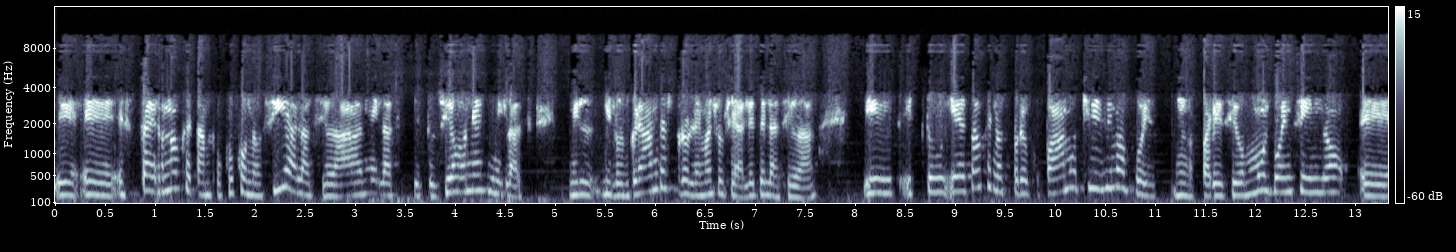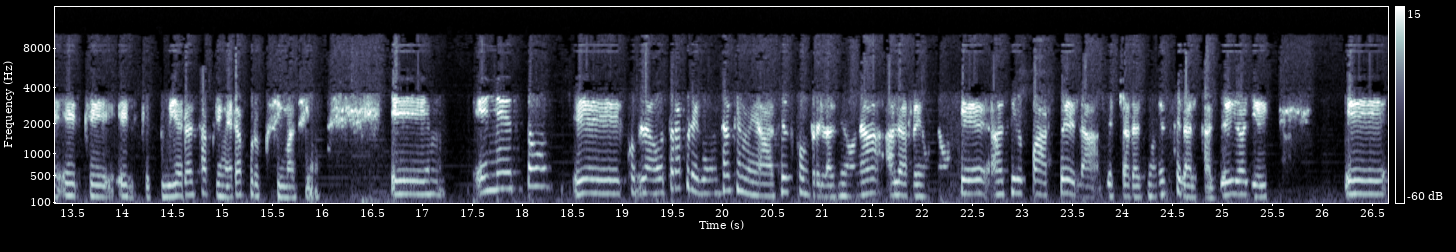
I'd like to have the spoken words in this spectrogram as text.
eh, eh, externo que tampoco conocía la ciudad, ni las instituciones, ni, las, ni, los grandes problemas sociales de la ciudad. Y, y, y, eso que nos preocupaba muchísimo, pues nos pareció muy buen signo eh, el, que, el que tuviera esa primera aproximación. En esto, eh, la otra pregunta que me haces con relación a, la reunión que ha sido parte de las declaraciones que el alcalde dio ayer, eh,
